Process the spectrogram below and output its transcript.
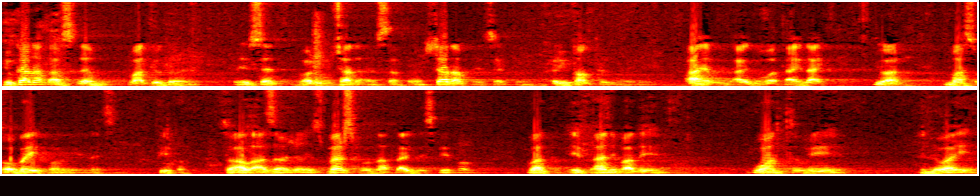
you cannot ask them what you do. He said, you shut up, shut up, he said, you don't, I am, I do what I like, you are, must obey for me, these people. So Allah Azza is merciful, not like these people, but if anybody want to be in the way,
